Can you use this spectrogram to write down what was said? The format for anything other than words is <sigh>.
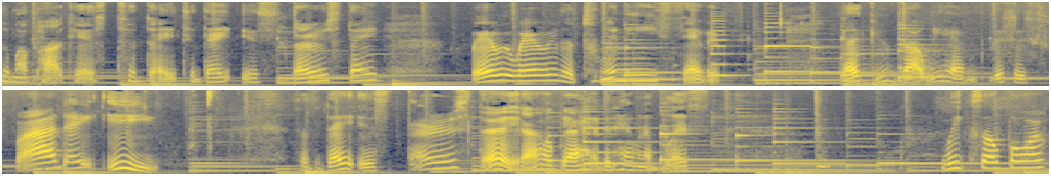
To my podcast today. Today is Thursday, February the 27th. Thank you, God. We have this is Friday Eve. So today is Thursday. I hope y'all have been having a blessed week so far.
